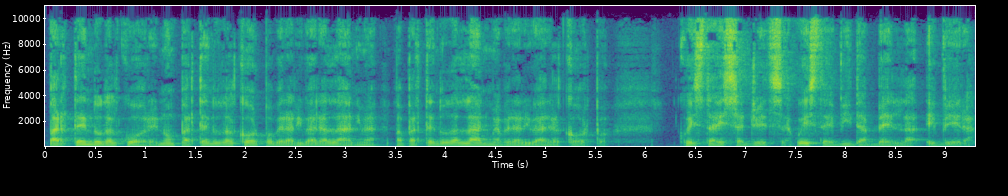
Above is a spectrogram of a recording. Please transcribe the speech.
partendo dal cuore, non partendo dal corpo per arrivare all'anima, ma partendo dall'anima per arrivare al corpo. Questa è saggezza, questa è vita bella e vera.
